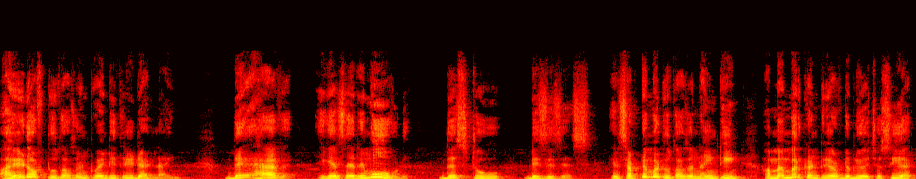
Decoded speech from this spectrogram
ahead of 2023 deadline. They have, you can say, removed these two diseases. In September 2019, a member country of WHO SEAR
